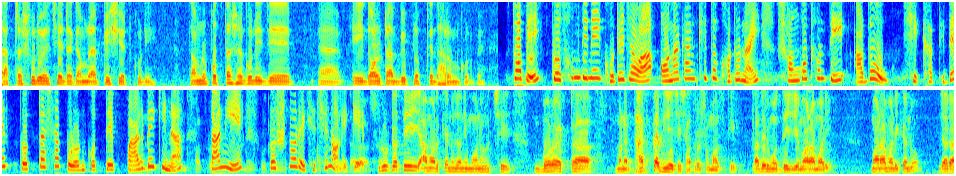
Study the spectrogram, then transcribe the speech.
যাত্রা শুরু হয়েছে এটাকে আমরা অ্যাপ্রিসিয়েট করি। তো আমরা প্রত্যাশা করি যে এই দলটা বিপ্লবকে ধারণ করবে। তবে প্রথম দিনে ঘটে যাওয়া অনাকাঙ্ক্ষিত ঘটনায় সংগঠনটি আদৌ শিক্ষার্থীদের প্রত্যাশা পূরণ করতে পারবে কিনা তা নিয়ে প্রশ্ন রেখেছেন অনেকে। শুরুটাতেই আমার কেন জানি মনে হচ্ছে বড় একটা মানে ধাক্কা দিয়েছে ছাত্র সমাজকে। তাদের মধ্যে যে মারামারি। মারামারি কেন? যারা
